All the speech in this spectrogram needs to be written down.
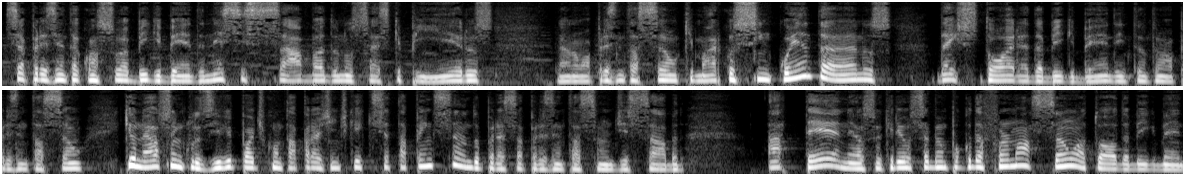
se apresenta com a sua Big Band nesse sábado no Sesc Pinheiros, né, numa apresentação que marca os 50 anos da história da Big Band, então tem uma apresentação que o Nelson, inclusive, pode contar para a gente o que, que você está pensando para essa apresentação de sábado. Até, Nelson, eu queria saber um pouco da formação atual da Big Band.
